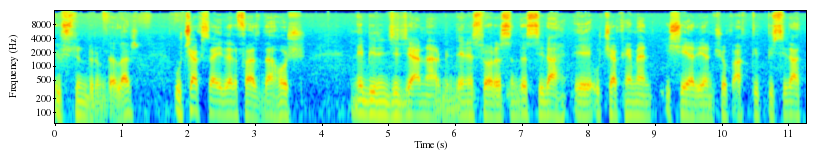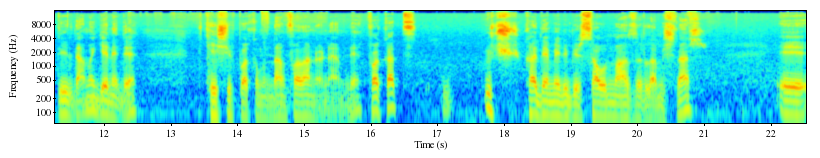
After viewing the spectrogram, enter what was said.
üstün durumdalar. Uçak sayıları fazla, hoş. Ne Birinci Cihan Harbi'nde ne sonrasında silah, e, uçak hemen işe yarayan çok aktif bir silah değildi ama gene de keşif bakımından falan önemli. Fakat üç kademeli bir savunma hazırlamışlar. Ee,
